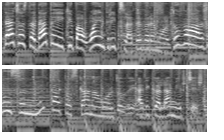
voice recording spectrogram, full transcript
De această dată, echipa Wine Trips la TVR Moldova a ajuns în mica Toscana Moldovei, adică la Mircești.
